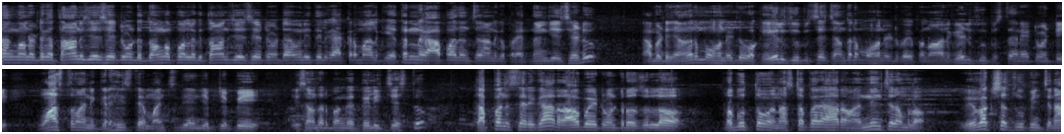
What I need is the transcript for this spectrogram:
దొంగ ఉన్నట్టుగా తాను చేసేటువంటి దొంగ పనులకు తాను చేసేటువంటి అవినీతికి అక్రమాలకు ఇతరులకు ఆపాదించడానికి ప్రయత్నం చేశాడు. కాబట్టి చంద్రమోహన్ రెడ్డి ఒక ఏళ్ళు చూపిస్తే చంద్రమోహన్ రెడ్డి వైపు నాలుగేళ్ళు చూపిస్తే అనేటువంటి వాస్తవాన్ని గ్రహిస్తే మంచిది అని చెప్పి చెప్పి ఈ సందర్భంగా తెలియజేస్తూ తప్పనిసరిగా రాబోయేటువంటి రోజుల్లో ప్రభుత్వం నష్టపరిహారం అందించడంలో వివక్ష చూపించినా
